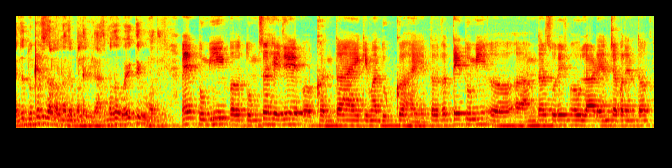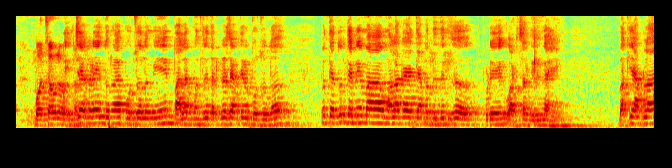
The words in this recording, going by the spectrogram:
त्यांचं दुर्लक्ष झालं नगरपालिकेकडे असं माझं वैयक्तिक मत आहे. म्हणजे तुम्ही तुमचं हे जे खंत आहे किंवा दुःख आहे तर ते तुम्ही आमदार सुरेश भाऊ लाड यांच्यापर्यंत पोहोचवलं त्यांच्याकडे दोन वेळा पोचवलं मी. पालकमंत्री तटकरे साहेबांकडे पोचवलं पण त्यातून त्यांनी मला काय त्या पद्धतीचं पुढे वाटचाल दिली नाही. बाकी आपला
